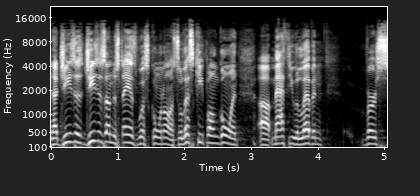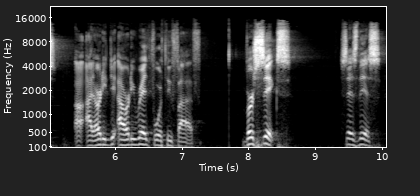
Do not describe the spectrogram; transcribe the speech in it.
Now, Jesus, Jesus understands what's going on. So let's keep on going. Uh, Matthew 11, verse, I already, I already read 4 through 5. Verse 6 says this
